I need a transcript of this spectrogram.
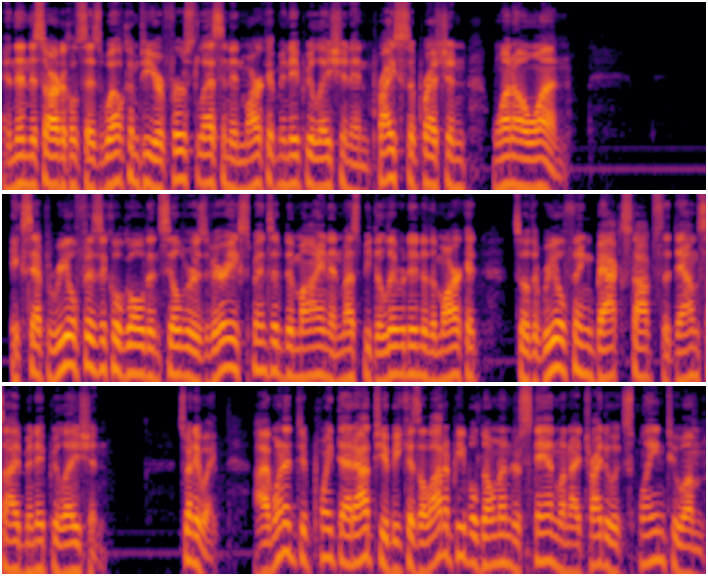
And then this article says, Welcome to your first lesson in market manipulation and price suppression 101. Except real physical gold and silver is very expensive to mine and must be delivered into the market, so the real thing backstops the downside manipulation. So, anyway, I wanted to point that out to you because a lot of people don't understand when I try to explain to them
